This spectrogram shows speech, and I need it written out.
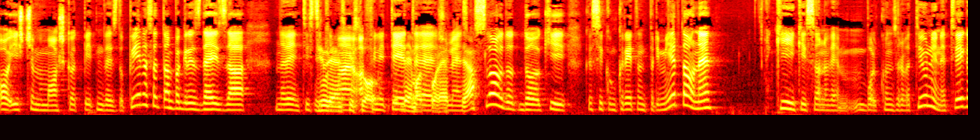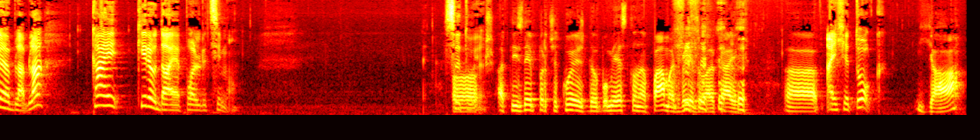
o, iščemo moške od 25 do 50, ampak gre zdaj za, ne vem, tisti, ki Življenjski imajo slog, afinitete, reči, življenjski ja. slog, do, do, ki, ki si konkreten primer dal, ne, ki, ki so, ne vem, bolj konzervativni, ne tvegajo, bla, bla. Kaj, kje oddaje pol, recimo? Svetuješ. Uh, a ti zdaj pričakuješ, da bom jaz to na pamet vedel ali kaj? Uh, A jih je tok? ja.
